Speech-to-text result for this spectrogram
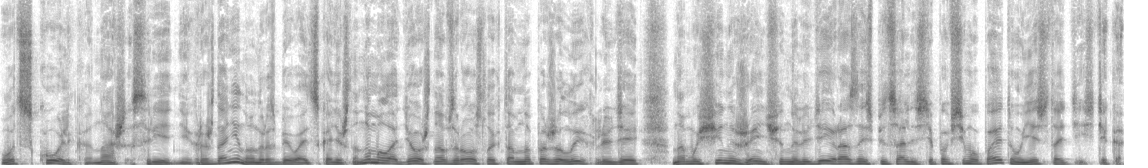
Вот сколько наш средний гражданин, он разбивается, конечно, на молодежь, возьмешь на взрослых, там, на пожилых людей, на мужчин и женщин, на людей разной специальности по всему. Поэтому есть статистика.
